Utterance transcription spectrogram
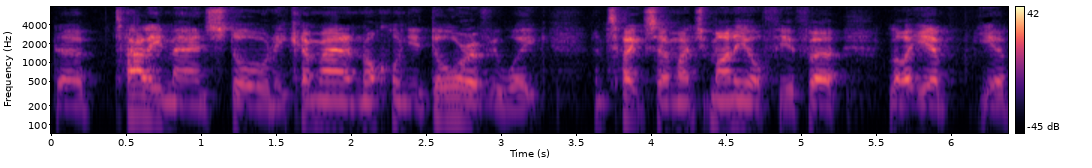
the tallyman store and he'd come around and knock on your door every week and take so much money off you for like your your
